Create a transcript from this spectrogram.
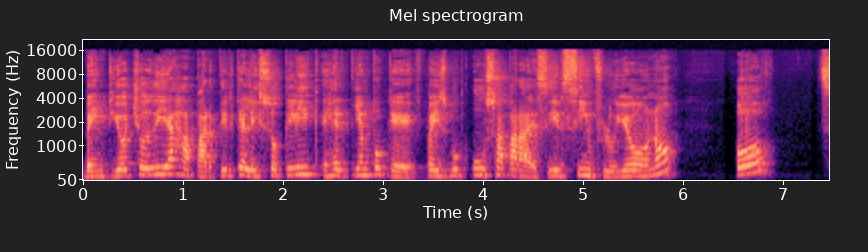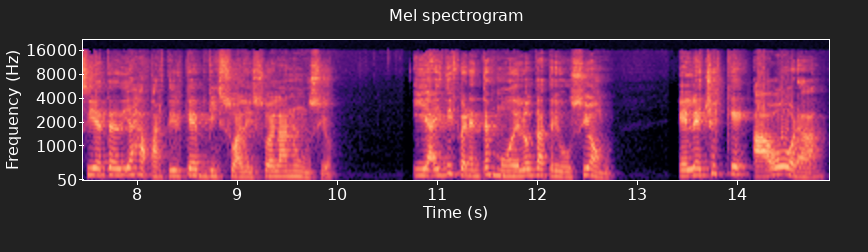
28 días a partir que le hizo clic es el tiempo que Facebook usa para decir si influyó o no, o 7 días a partir que visualizó el anuncio. Y hay diferentes modelos de atribución. El hecho es que ahora,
